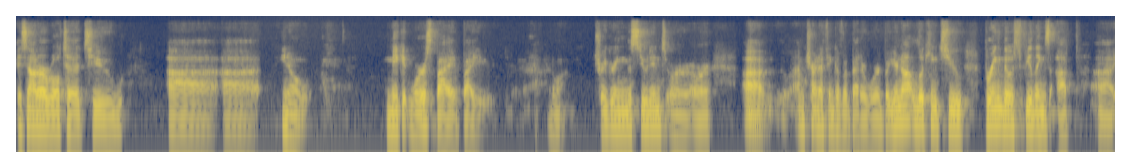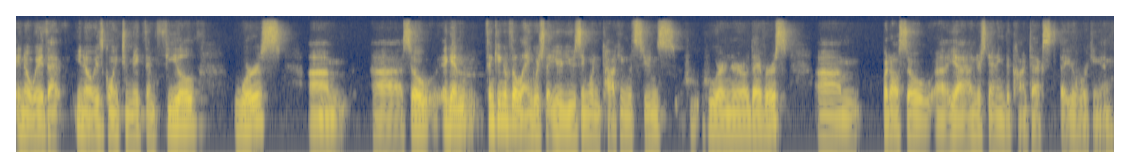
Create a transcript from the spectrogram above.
it's not our role to to uh, uh you know make it worse by by I don't want triggering the student or or uh, I'm trying to think of a better word, but you're not looking to bring those feelings up uh, in a way that you know is going to make them feel worse. Um, uh, so again, thinking of the language that you're using when talking with students who, who are neurodiverse, um, but also uh, yeah, understanding the context that you're working in.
